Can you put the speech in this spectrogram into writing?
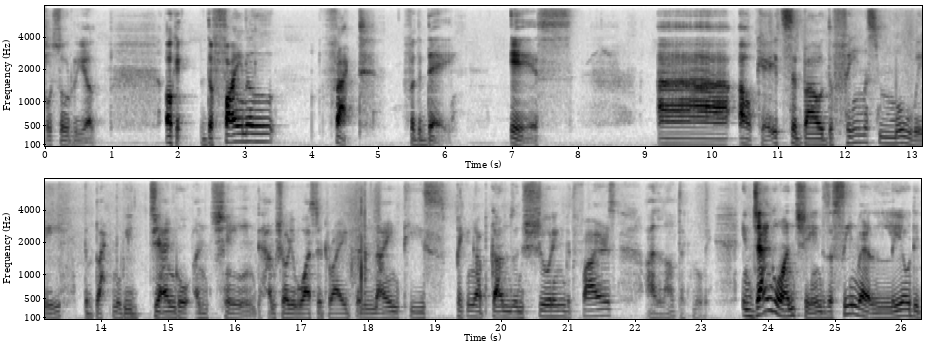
Was so real. Okay, the final fact for the day is uh, okay it's about the famous movie the black movie Django Unchained I'm sure you watched it right the 90s picking up guns and shooting with fires I love that movie in Django Unchained there's a scene where Leo Di-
